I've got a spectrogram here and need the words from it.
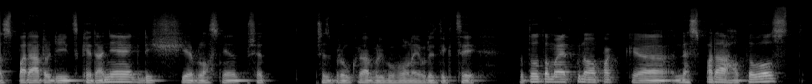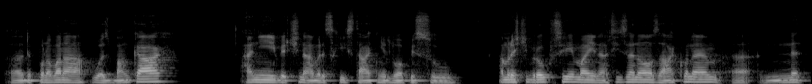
spadá do dědické daně, když je vlastně před, přes brokera v libovolné jurisdikci. Do tohoto majetku naopak nespadá hotovost deponovaná v US bankách ani většina amerických státních dluhopisů. Američtí brokeři mají nařízeno zákonem ne,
